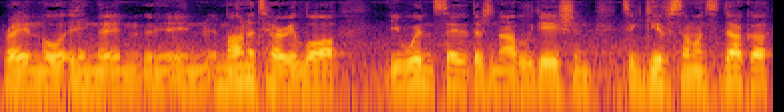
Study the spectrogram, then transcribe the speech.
right, in, the, in, in, in monetary law, you wouldn't say that there's an obligation to give someone tzedakah.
